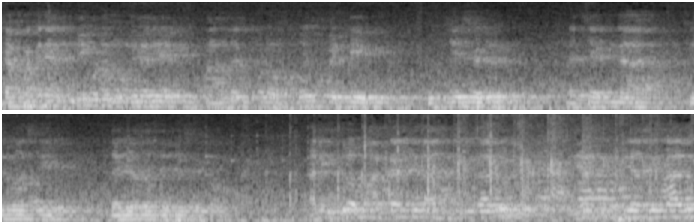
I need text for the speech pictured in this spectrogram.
చెప్పకనే అన్నీ కూడా ముందుగానే మనందరికి కూడా పోస్ట్ పెట్టి గుర్తు చేశాడు. ప్రత్యేకంగా శ్రీనివాస్ని ధన్యవాదాలు తెలియజేస్తున్నాం. కానీ ఇందులో మాట్లాడింది రాజకీయం కాదు నేను కృష్ణాసం కాదు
